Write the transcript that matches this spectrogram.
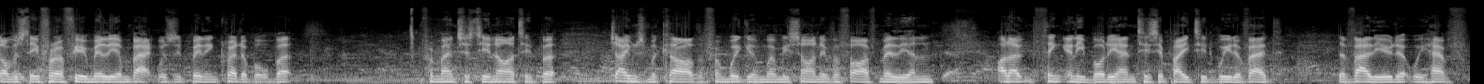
obviously for a few million back was been incredible, but from Manchester United. But James McArthur from Wigan, when we signed him for five million, I don't think anybody anticipated we'd have had the value that we have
